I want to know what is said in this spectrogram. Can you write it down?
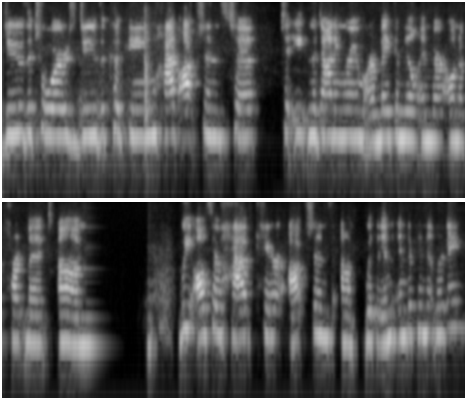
do the chores, do the cooking, have options to to eat in the dining room or make a meal in their own apartment. Um, we also have care options um, within independent living,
